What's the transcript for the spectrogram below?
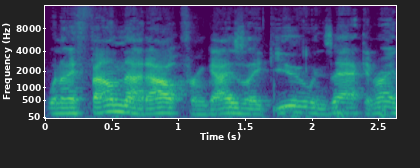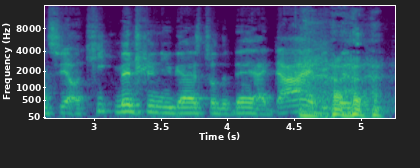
when I found that out from guys like you and Zach and Ryan. See, I'll keep mentioning you guys till the day I die because.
